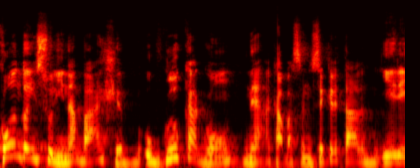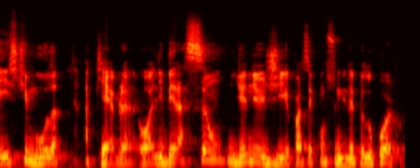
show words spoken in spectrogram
Quando a insulina baixa, o glucagon né, acaba sendo secretado e ele estimula a quebra ou a liberação de energia para ser consumida pelo corpo.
